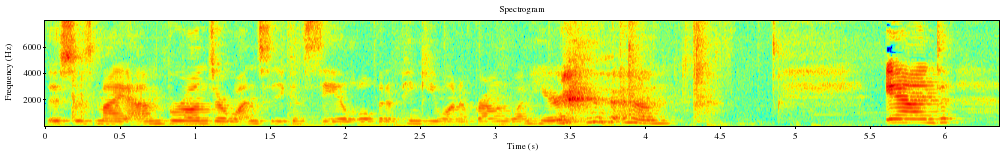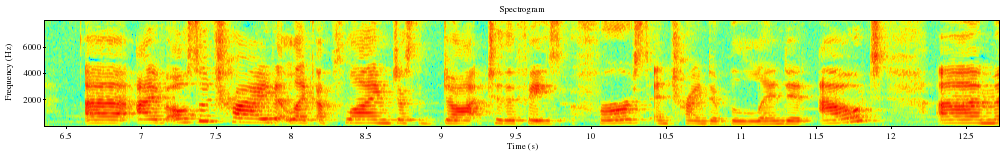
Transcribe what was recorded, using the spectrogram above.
This is my um, bronzer one, so you can see a little bit of pinky one, a brown one here. Um, and uh, I've also tried like applying just a dot to the face first and trying to blend it out um,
